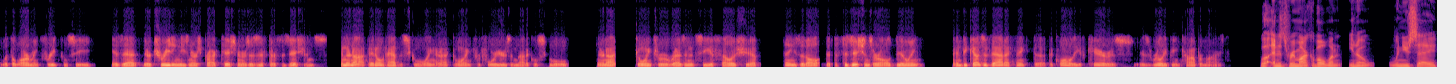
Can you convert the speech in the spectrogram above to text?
with alarming frequency is that they're treating these nurse practitioners as if they're physicians, and they're not. They don't have the schooling. They're not going for four years of medical school. They're not going through a residency, a fellowship, things that all that the physicians are all doing. And because of that, I think the, the quality of care is is really being compromised. Well, and it's remarkable when, you know, when you say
